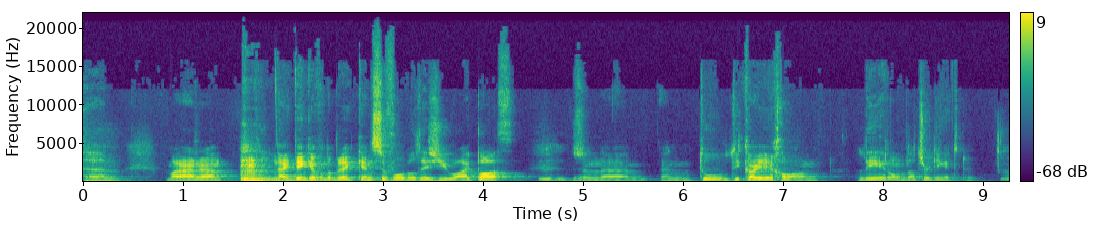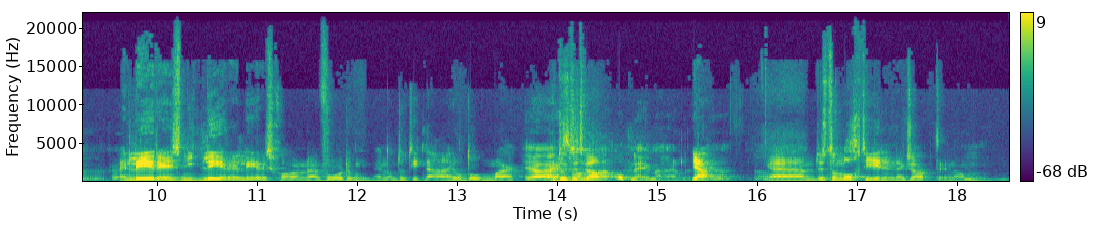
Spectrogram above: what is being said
Ehm, maar eh, nou, ik denk een van de bekendste voorbeelden is UiPath. Mhm. Dat is een, ehm, een tool die kan je gewoon leren om dat soort dingen te doen. Ah. En leren is niet leren, leren is gewoon eh, voordoen en dan doet hij het na, heel dom, maar Ja, hij doet het wel. eh, opnemen eigenlijk. Ja. Oh. Ehm, dus dan logt hij in en exact. En, dan, Hmm.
